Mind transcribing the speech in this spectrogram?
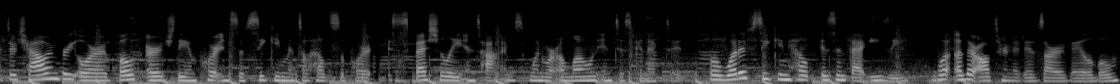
Dr. Chow and Briora both urge the importance of seeking mental health support, especially in times when we're alone and disconnected. But what if seeking help isn't that easy? What other alternatives are available?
